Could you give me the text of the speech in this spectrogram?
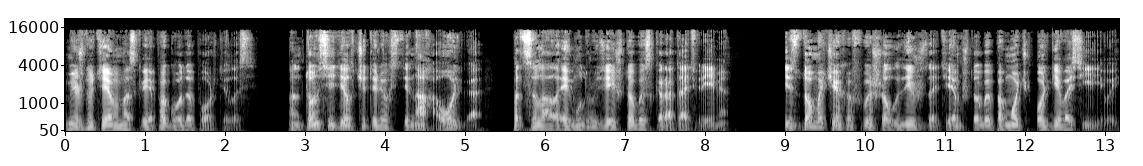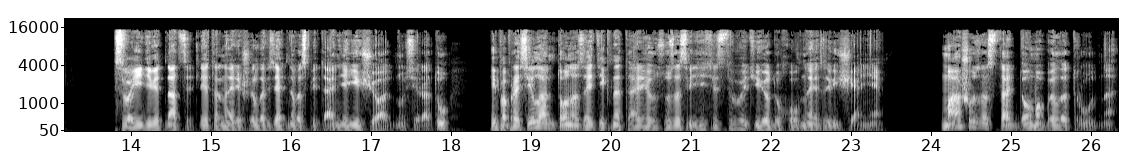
Между тем в Москве погода портилась. Антон сидел в четырех стенах, а Ольга подсылала ему друзей, чтобы скоротать время. Из дома Чехов вышел лишь за тем, чтобы помочь Ольге Васильевой. В свои 19 лет она решила взять на воспитание еще одну сироту – и попросила Антона зайти к нотариусу засвидетельствовать ее духовное завещание. Машу застать дома было трудно.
